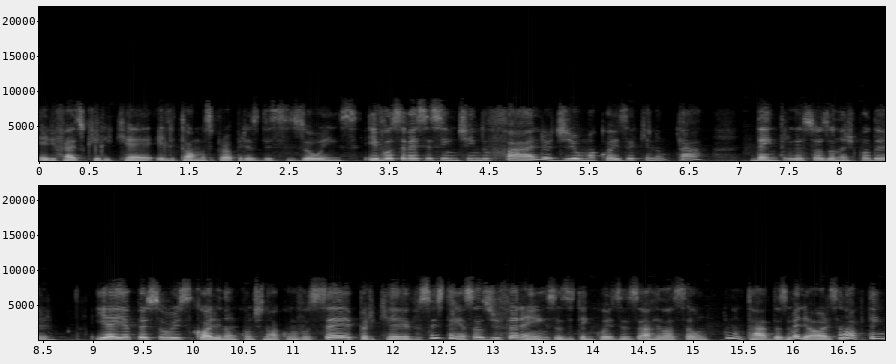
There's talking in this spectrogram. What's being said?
ele faz o que ele quer, ele toma as próprias decisões, e você vai se sentindo falho de uma coisa que não tá dentro da sua zona de poder. E aí a pessoa escolhe não continuar com você porque vocês têm essas diferenças e tem coisas, a relação não tá das melhores, sei lá, tem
